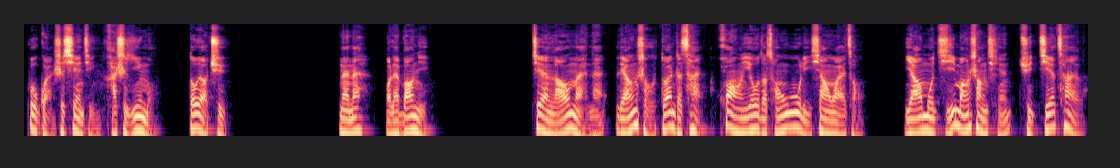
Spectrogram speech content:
不管是陷阱还是阴谋，都要去。奶奶，我来帮你。”见老奶奶两手端着菜，晃悠的从屋里向外走，杨木急忙上前去接菜了。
